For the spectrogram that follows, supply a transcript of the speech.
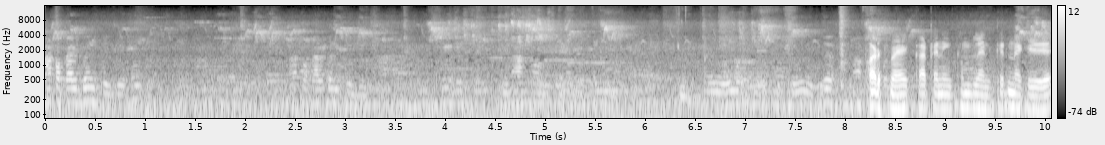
આખો કાલ બંધ થઈ ગયો. આખો કાલ બંધ થઈ ગયો. હર્ષભાઈ કાંટાની કમ્પ્લેન કરી નાખી છે.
